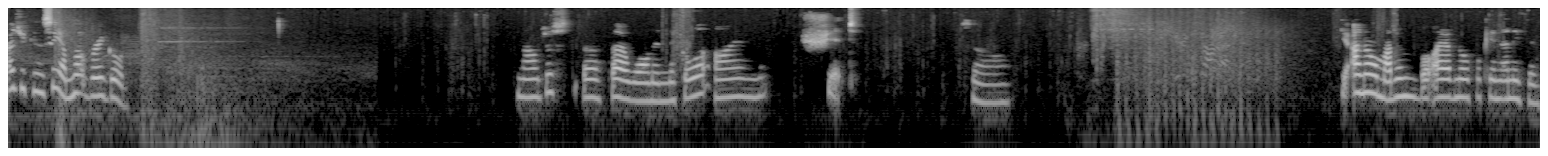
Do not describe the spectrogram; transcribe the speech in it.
As you can see, I'm not very good. Now, just a fair warning, Nicola, I'm shit. So. Yeah, I know, madam, but I have no fucking anything.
